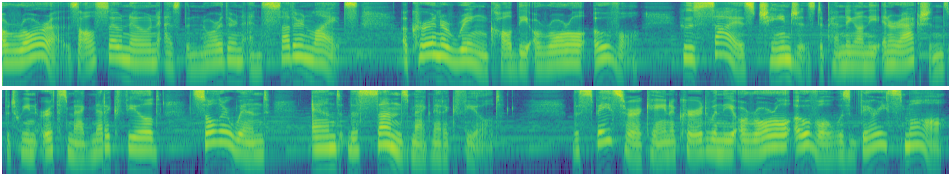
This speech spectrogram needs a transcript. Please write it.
Auroras, also known as the northern and southern lights, occur in a ring called the auroral oval, whose size changes depending on the interactions between Earth's magnetic field, solar wind, and the Sun's magnetic field. The space hurricane occurred when the auroral oval was very small.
